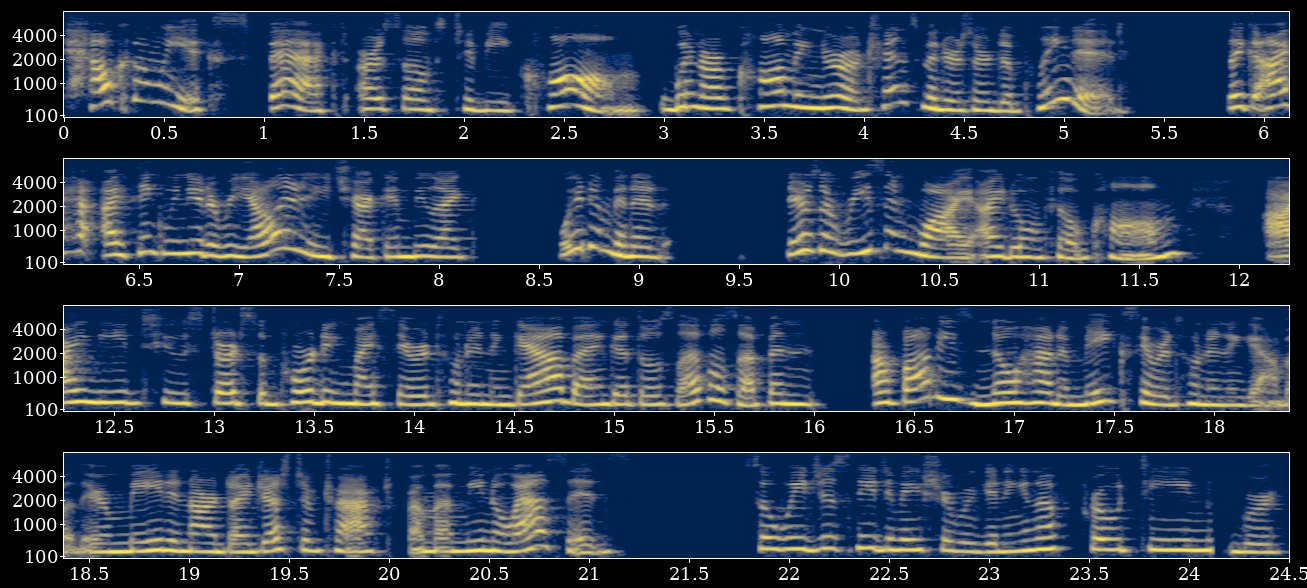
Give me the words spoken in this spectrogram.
How can we expect ourselves to be calm when our calming neurotransmitters are depleted? Like i i think we need a reality check and be like wait a minute there's a reason why I don't feel calm. I need to start supporting my serotonin and GABA and get those levels up. And our bodies know how to make serotonin and GABA. They're made in our digestive tract from amino acids. So we just need to make sure we're getting enough protein, we're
